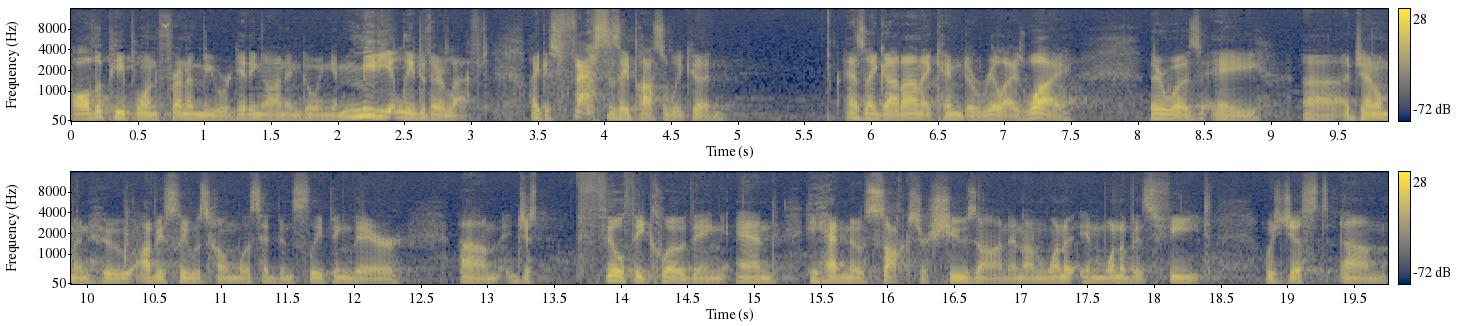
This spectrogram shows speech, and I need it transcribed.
all the people in front of me were getting on and going immediately to their left, like as fast as they possibly could. As I got on, I came to realize why. There was a uh, a gentleman who obviously was homeless, had been sleeping there, um, just filthy clothing, and he had no socks or shoes on, and on one, in one of his feet was just, um,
